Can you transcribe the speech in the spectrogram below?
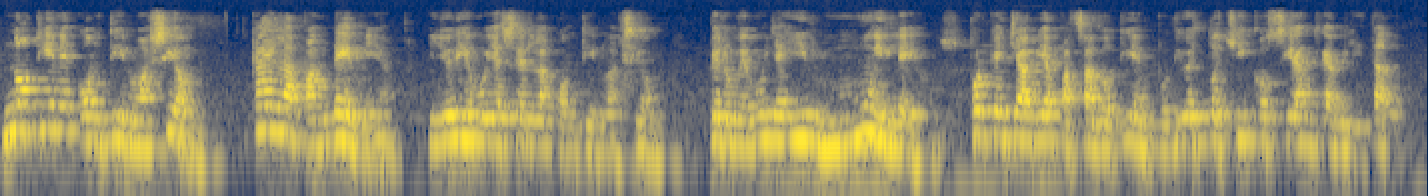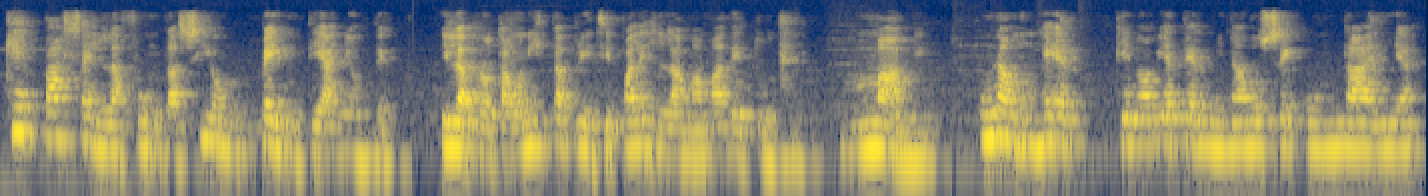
no tiene continuación. Cae la pandemia y yo dije, voy a hacer la continuación pero me voy a ir muy lejos, porque ya había pasado tiempo. Digo, estos chicos se han rehabilitado. ¿Qué pasa en la fundación 20 años después? Y la protagonista principal es la mamá de Tuti, Mami, una mujer que no había terminado secundaria,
